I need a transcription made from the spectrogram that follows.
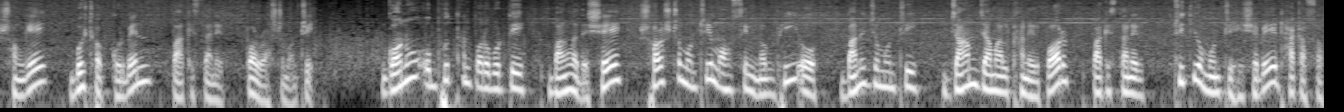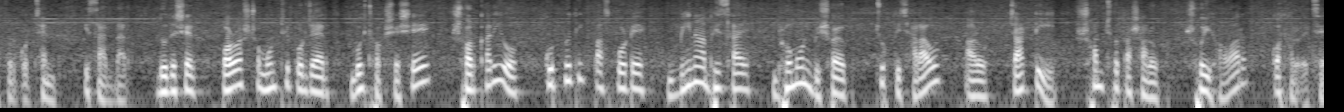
সঙ্গে বৈঠক করবেন পাকিস্তানের পররাষ্ট্রমন্ত্রী গণ অভ্যুত্থান পরবর্তী বাংলাদেশে স্বরাষ্ট্রমন্ত্রী মহসিন নকভি ও বাণিজ্যমন্ত্রী জাম জামাল খানের পর পাকিস্তানের তৃতীয় মন্ত্রী হিসেবে ঢাকা সফর করছেন ইসাকদার। দুদেশের পররাষ্ট্র মন্ত্রী পর্যায়ের বৈঠক শেষে সরকারি ও কূটনৈতিক পাসপোর্টে বিনা ভিসায় ভ্রমণ বিষয়ক চুক্তি ছাড়াও আরও চারটি সমঝোতা স্মারক সই হওয়ার কথা রয়েছে।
